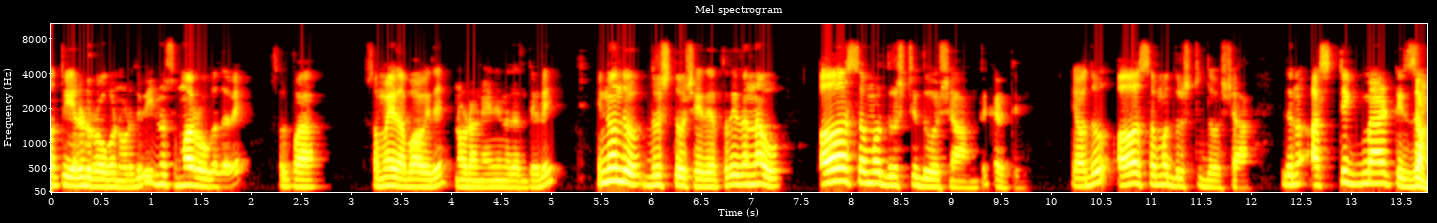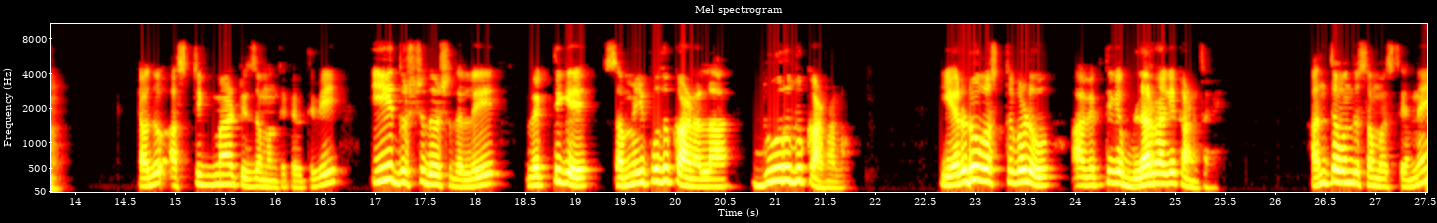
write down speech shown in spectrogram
ಮತ್ತು ಎರಡು ರೋಗ ನೋಡಿದ್ವಿ. ಇನ್ನು ಸುಮಾರು ರೋಗದವೆ ಸ್ವಲ್ಪ ಸಮಯದ ಅಭಾವ ಇದೆ. ನೋಡೋಣ ಏನೇನದ ಅಂತೇಳಿ. ಇನ್ನೊಂದು ದೃಷ್ಟಿ ದೋಷ ಇದೆ ಇರ್ತದೆ ಇದನ್ನು ನಾವು ಅಸಮ ದೃಷ್ಟಿ ದೋಷ ಅಂತ ಕರಿತೀವಿ. ಯಾವುದು? ಅಸಮ ದೃಷ್ಟಿ ದೋಷ ಇದನ್ನು ಅಸ್ಟಿಗ್ಮ್ಯಾಟಿಸಮ್ ಯಾವುದು? ಅಸ್ಟಿಗ್ಮ್ಯಾಟಿಸಮ್ ಅಂತ ಕರಿತೀವಿ. ಈ ದೃಷ್ಟಿದೋಷದಲ್ಲಿ ವ್ಯಕ್ತಿಗೆ ಸಮೀಪದು ಕಾಣಲ್ಲ, ದೂರದು ಕಾಣಲ್ಲ. ಎರಡೂ ವಸ್ತುಗಳು ಆ ವ್ಯಕ್ತಿಗೆ ಬ್ಲರ್ ಆಗಿ ಕಾಣ್ತವೆ. ಅಂತ ಒಂದು ಸಮಸ್ಯೆಯನ್ನೇ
